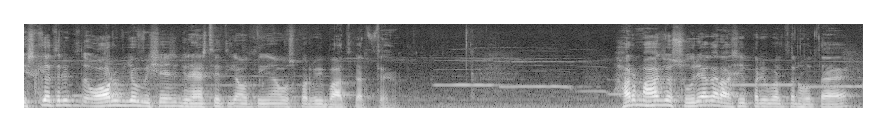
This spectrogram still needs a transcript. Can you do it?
इसके अतिरिक्त और भी जो विशेष ग्रह स्थितियाँ होती हैं, उस पर भी बात करते हैं। हर माह जो सूर्य का राशि परिवर्तन होता है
